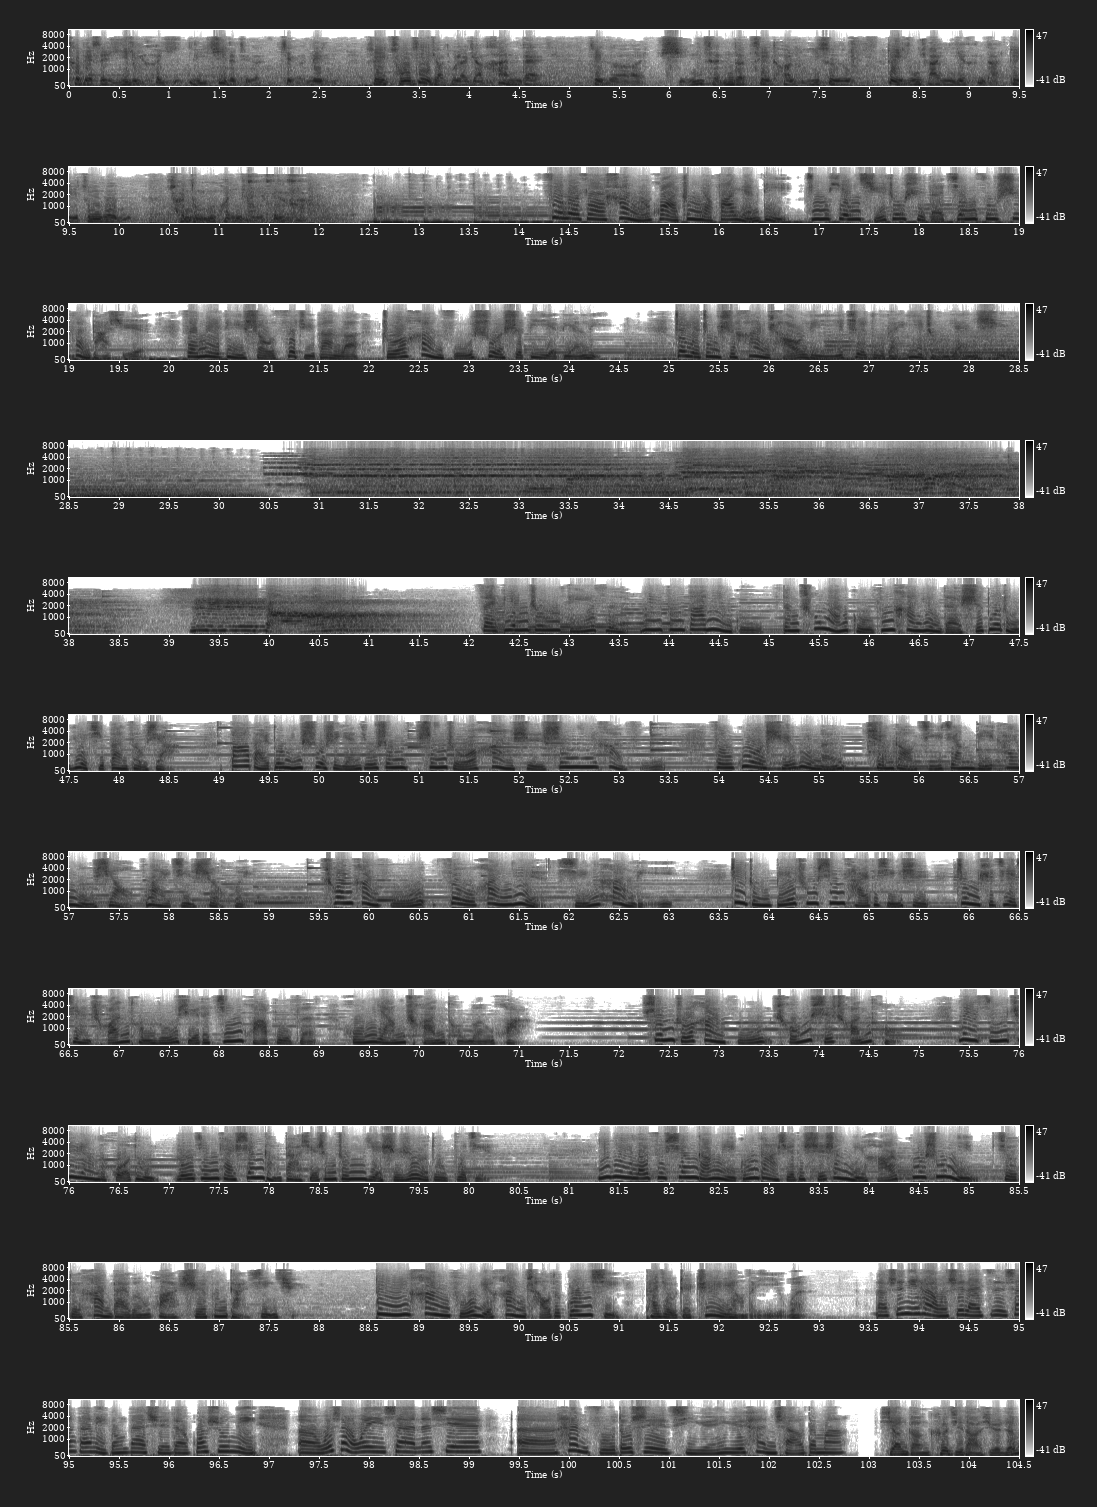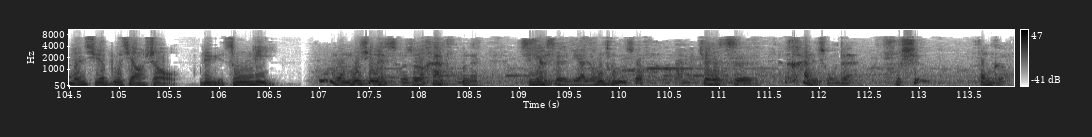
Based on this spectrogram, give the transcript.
特别是仪礼和礼礼记的这个这个内容。所以从这个角度来讲，汉代这个形成的这套礼仪制度，对儒家影响很大，对于中国传统文化影响也非常大。坐落在汉文化重要发源地今天徐州市的江苏师范大学，在内地首次举办了着汉服硕士毕业典礼，这也正是汉朝礼仪制度的一种延续。师长，在编钟、笛子、微风八面鼓等充满古风汉韵的十多种乐器伴奏下，八百多名硕士研究生身着汉式深衣汉服，走过学位门，宣告即将离开母校，迈进社会。穿汉服、奏汉乐、行汉礼。这种别出心裁的形式，正是借鉴传统儒学的精华部分，弘扬传统文化。身着汉服，重拾传统，类似于这样的活动，如今在香港大学生中也是热度不减。一位来自香港理工大学的时尚女孩郭淑敏，就对汉代文化十分感兴趣。对于汉服与汉朝的关系，她有着这样的疑问。老师你好，我是来自香港理工大学的郭淑敏。呃，我想问一下，那些呃汉服都是起源于汉朝的吗？香港科技大学人文学部教授吕宗立，我们现在所说的汉服呢，实际上是比较笼统的说法，就是指汉族的服饰风格，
